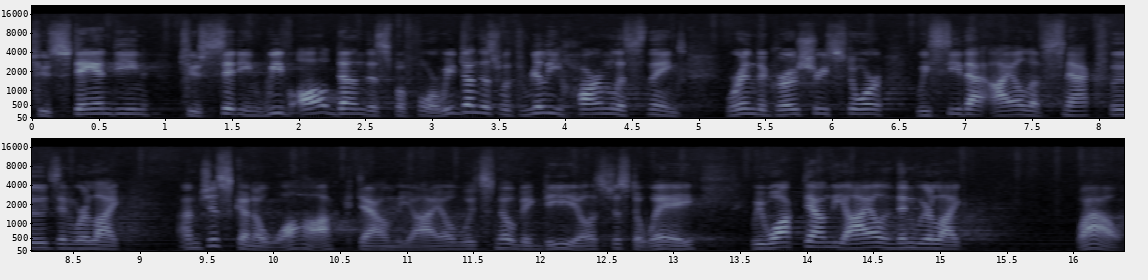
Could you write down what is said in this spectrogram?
to standing to sitting. We've all done this before. We've done this with really harmless things. We're in the grocery store, we see that aisle of snack foods, and we're like, I'm just going to walk down the aisle. It's no big deal, it's just a way. We walk down the aisle, and then we're like, wow,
